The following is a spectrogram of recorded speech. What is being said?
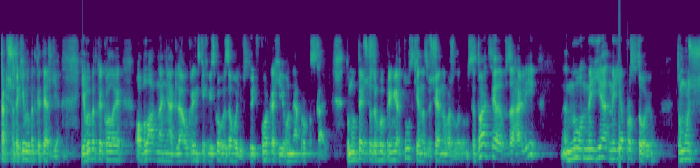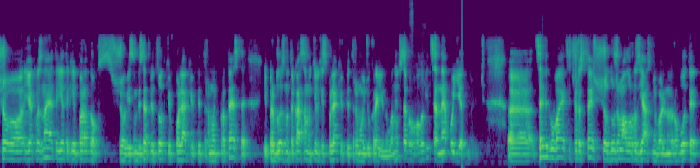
Так що такі випадки теж є. Є випадки, коли обладнання для українських військових заводів стоїть в корках і його не пропускають. Тому те, що зробив прем'єр Туск, є надзвичайно важливим. Ситуація взагалі ну не є не є простою. Тому що, як ви знаєте, є такий парадокс, що 80% поляків підтримують протести, і приблизно така сама кількість поляків підтримують Україну. Вони в себе в голові це не поєднують. Е, Це відбувається через те, що дуже мало роз'яснювальної роботи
